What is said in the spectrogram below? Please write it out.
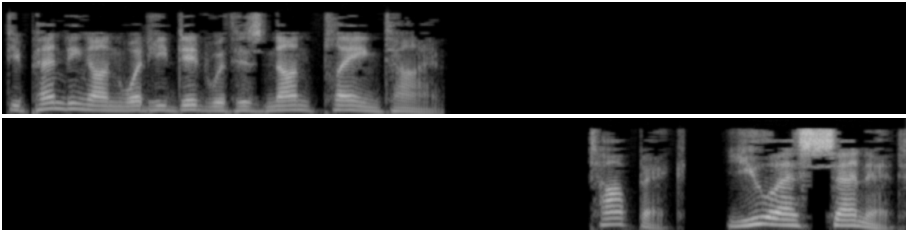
depending on what he did with his non-playing time. U.S. Senate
